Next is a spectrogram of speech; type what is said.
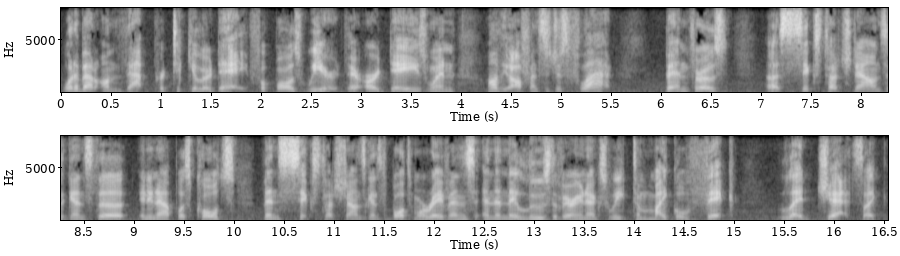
what about on that particular day? Football is weird. There are days when, oh, the offense is just flat. Ben throws uh, six touchdowns against the Indianapolis Colts, then six touchdowns against the Baltimore Ravens, and then they lose the very next week to Michael Vick led Jets, like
